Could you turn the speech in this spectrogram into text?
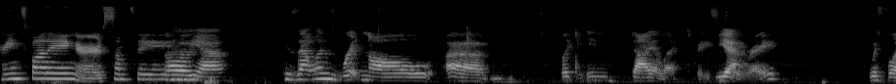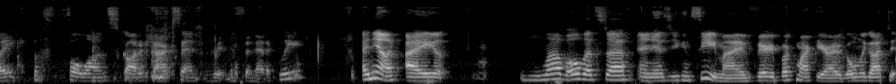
Trainspotting or something? Oh yeah, because that one's written all um, like in dialect, basically, Yeah. right? With like the full-on Scottish accent written phonetically. And yeah, like I love all that stuff. And as you can see, my very bookmark here, I only got to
